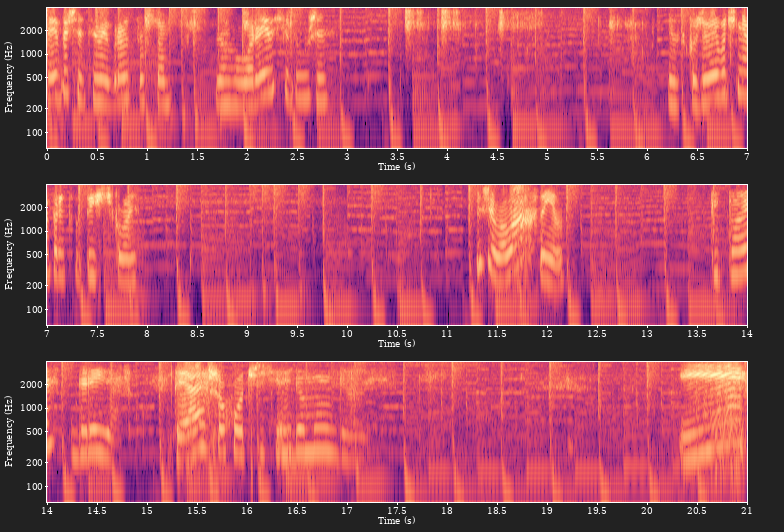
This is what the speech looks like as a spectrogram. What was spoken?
Вибачте, це брат просто заговорився дуже. І от скажи вибачення перед підписчиками. Ти що, валахнив? Підпали дерев'яшку. Ти а що хочеш? Не домовлялись. И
